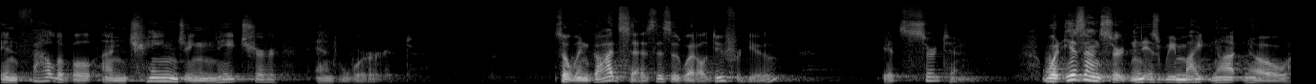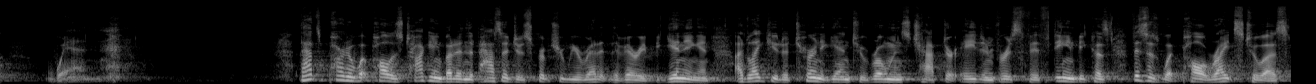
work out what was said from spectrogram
infallible, unchanging nature and word. So when God says, This is what I'll do for you, it's certain. What is uncertain is we might not know when. That's part of what Paul is talking about in the passage of scripture we read at the very beginning. And I'd like you to turn again to Romans chapter 8 and verse 15, because this is what Paul writes to us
